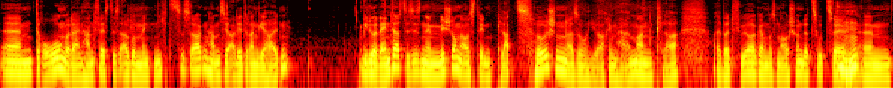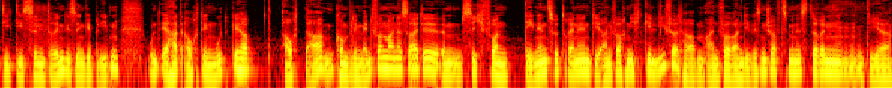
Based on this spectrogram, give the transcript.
ähm, Drohung oder ein handfestes Argument, nichts zu sagen. Haben sie alle dran gehalten. Wie du erwähnt hast, das ist eine Mischung aus den Platzhirschen, also Joachim Herrmann, klar, Albert Führager muss man auch schon dazu zählen, mhm. ähm, die, die sind drin, die sind geblieben. Und er hat auch den Mut gehabt, auch da ein Kompliment von meiner Seite, ähm, sich von denen zu trennen, die einfach nicht geliefert haben. Allen voran die Wissenschaftsministerin, die ja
